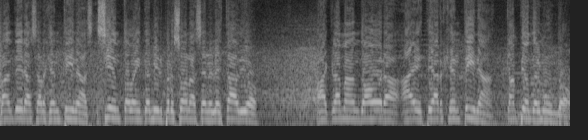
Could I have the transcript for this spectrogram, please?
banderas argentinas, 120 mil personas en el estadio aclamando ahora a este Argentina, campeón del mundo.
